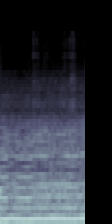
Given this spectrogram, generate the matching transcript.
Mm-hmm.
